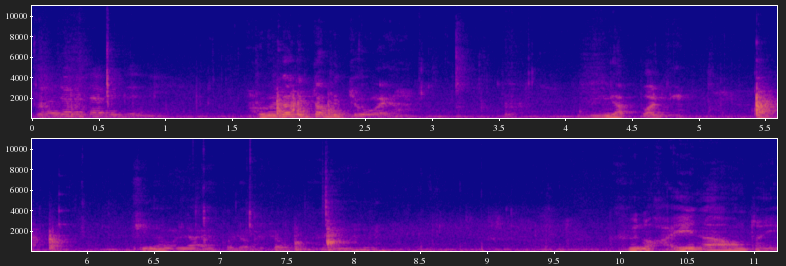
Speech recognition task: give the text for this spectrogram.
それだけ食べずにこれだけ食べちゃおうやっぱり。昨日ないこれはしょ。うがない食うの早いな本当に。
